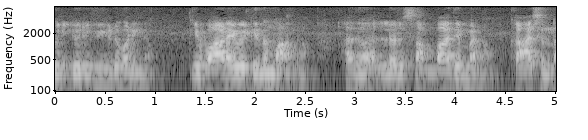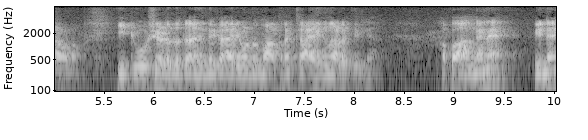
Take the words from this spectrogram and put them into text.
വലിയൊരു വീട് പണിയണം. ഈ വാടക വീട്ടിൽ നിന്ന് മാറണം. അതിന് നല്ലൊരു സമ്പാദ്യം വേണം കാശുണ്ടാവണം. ഈ ട്യൂഷൻ എടുത്തിട്ട് അതിന്റെ കാര്യം കൊണ്ട് മാത്രം കാര്യങ്ങൾ നടക്കില്ല. അപ്പോൾ അങ്ങനെ പിന്നെ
